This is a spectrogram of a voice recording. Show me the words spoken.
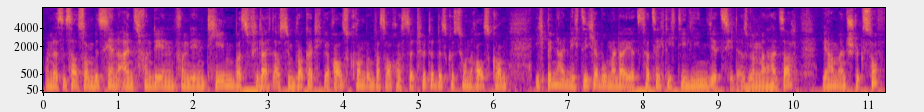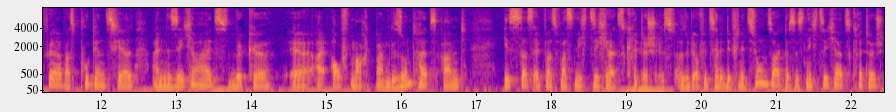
Und das ist auch so ein bisschen eins von den, von den Themen, was vielleicht aus dem Blogartikel rauskommt und was auch aus der Twitter-Diskussion rauskommt. Ich bin halt nicht sicher, wo man da jetzt tatsächlich die Linie zieht. Also wenn man halt sagt, wir haben ein Stück Software, was potenziell eine Sicherheitslücke äh, aufmacht beim Gesundheitsamt, ist das etwas, was nicht sicherheitskritisch ist. Also die offizielle Definition sagt, das ist nicht sicherheitskritisch.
